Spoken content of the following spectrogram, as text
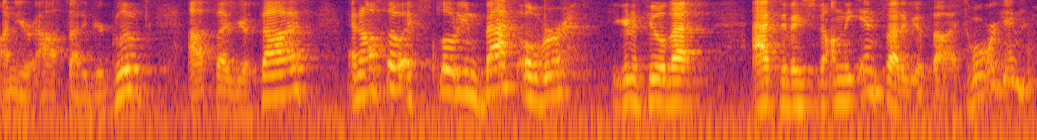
on your outside of your glute, outside of your thighs, and also exploding back over, you're gonna feel that activation on the inside of your thighs. So we're working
